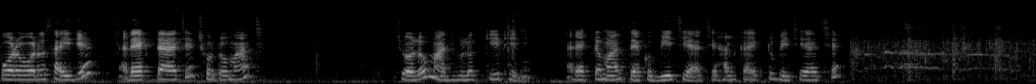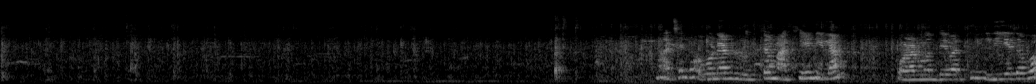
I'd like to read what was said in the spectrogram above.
বড় বড় সাইজের আর একটা আছে ছোট মাছ। চলো মাছগুলো কেটে নিই। আর একটা মাছ দেখো বেঁচে আছে, হালকা একটু বেঁচে আছে। মাছের লবণ আর হলুদটা মাখিয়ে নিলাম। কড়ার মধ্যে এবার তেল দিয়ে দেবো।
